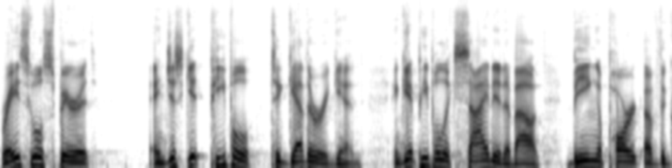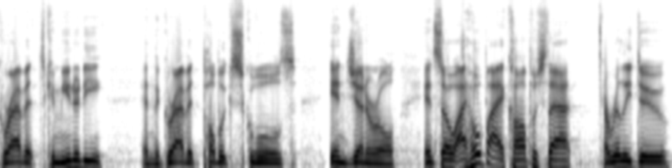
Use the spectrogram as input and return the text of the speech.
Raise school spirit and just get people together again and get people excited about being a part of the Gravette community and the Gravette public schools in general. And so I hope I accomplish that. I really do.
